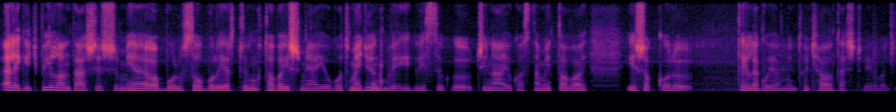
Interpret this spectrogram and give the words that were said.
Elég egy pillantás, és mi abból szóból értünk, tavaly is milyen jó volt. Megyünk, végigvisszük, csináljuk azt, amit tavaly, és akkor tényleg olyan, mintha a testvér vagy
